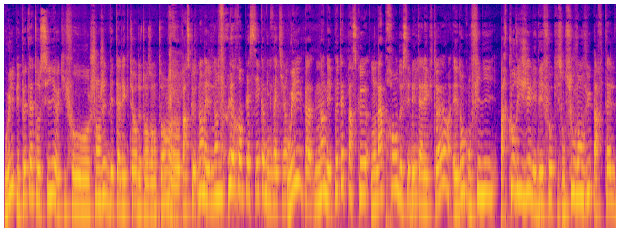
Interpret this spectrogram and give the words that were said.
Oui, puis peut-être aussi euh, qu'il faut changer de bêta lecteur de temps en temps, euh, parce que non mais non, Faut le remplacer comme une voiture. oui, pas- non mais peut-être parce que on apprend de ces Oui. bêta lecteurs et donc on finit par corriger les défauts qui sont souvent vus par tel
